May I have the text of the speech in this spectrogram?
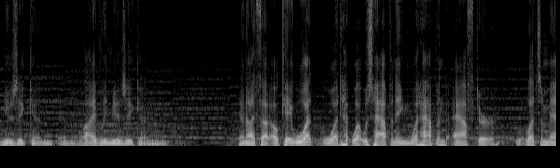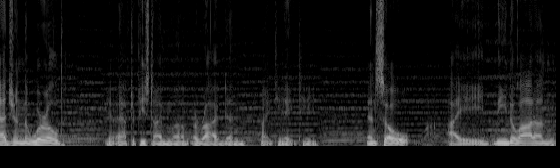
music and, and lively music, and and I thought, okay, what what what was happening? What happened after? Let's imagine the world you know, after peacetime um, arrived in 1918, and so I leaned a lot on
